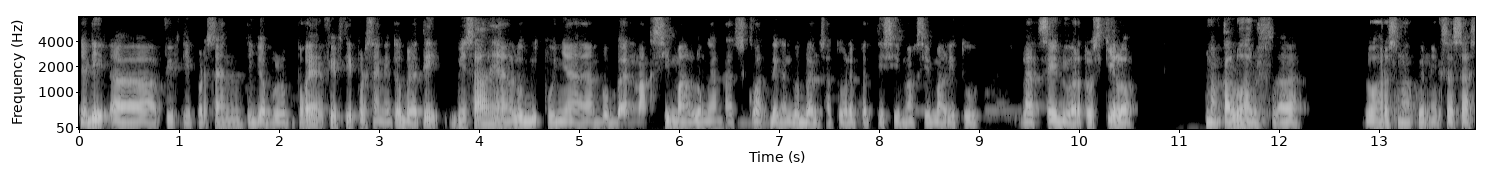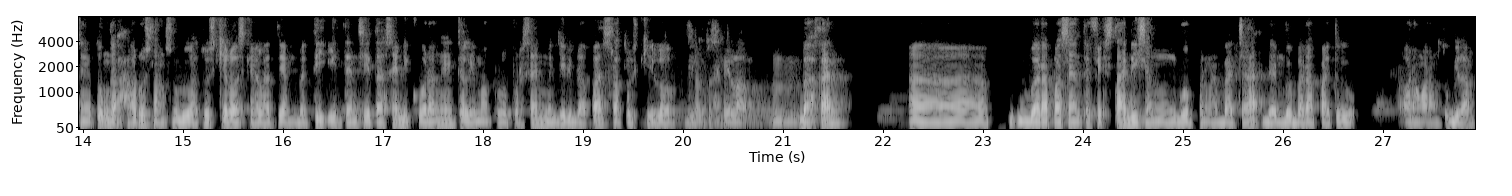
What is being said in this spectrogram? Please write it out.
Jadi uh, 50%, 30, pokoknya 50% itu berarti misalnya lu punya beban maksimal, lu ngangkat squat dengan beban satu repetisi maksimal itu, let's say 200 kilo, maka lu harus uh, lu harus ngelakuin exercise-nya itu nggak harus langsung 200 kilo sekali latihan. Berarti intensitasnya dikurangi ke 50% menjadi berapa? 100 kilo. 100 gitu kan. kilo. Mm-hmm. Bahkan uh, beberapa scientific studies yang gue pernah baca dan beberapa itu orang-orang tuh bilang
